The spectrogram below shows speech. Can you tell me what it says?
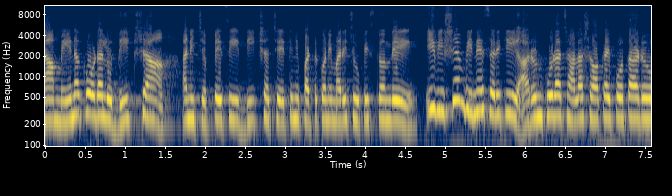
నా మేనకోడలు దీక్ష అని చెప్పేసి దీక్ష చేతిని పట్టుకొని మరీ చూపిస్తుంది. ఈ విషయం వినేసరికి అరుణ్ కూడా చాలా షాక్ అయిపోతాడు.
